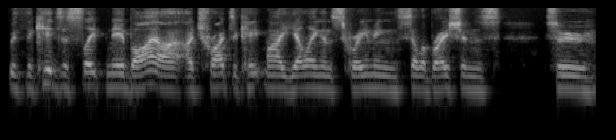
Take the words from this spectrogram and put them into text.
with the kids asleep nearby, I, I tried to keep my yelling and screaming celebrations to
